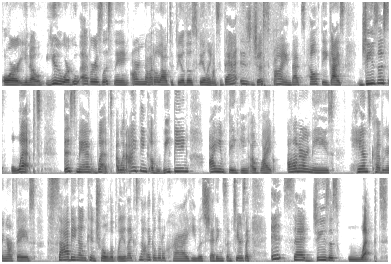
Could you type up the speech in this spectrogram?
or you know you or whoever is listening are not allowed to feel those feelings? That is just fine. That's healthy. Guys jesus wept. This man wept. When i think of weeping i am thinking of like on our knees hands covering our face sobbing uncontrollably. Like it's not like a little cry. He was shedding some tears. Like it said jesus wept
